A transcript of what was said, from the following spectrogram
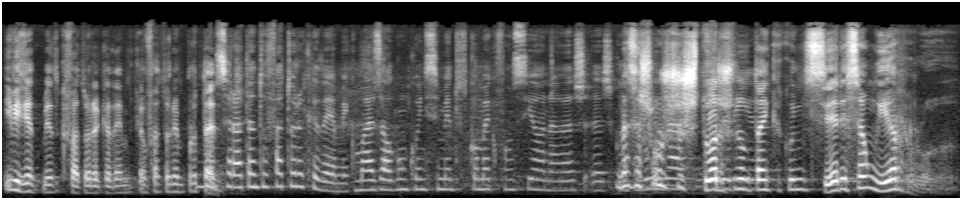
Evidentemente que o fator académico é um fator importante. Não será tanto o fator académico, mais algum conhecimento de como é que funciona as, as Mas as, os gestores não têm que conhecer, isso é um erro.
